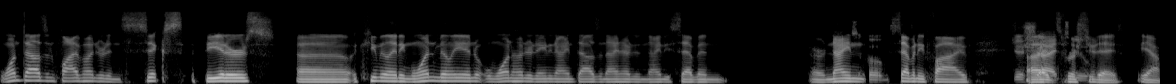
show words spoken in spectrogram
1,506 theaters, uh, accumulating 1,189,997 or 975 Just uh, shy its first two, two days. Yeah.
